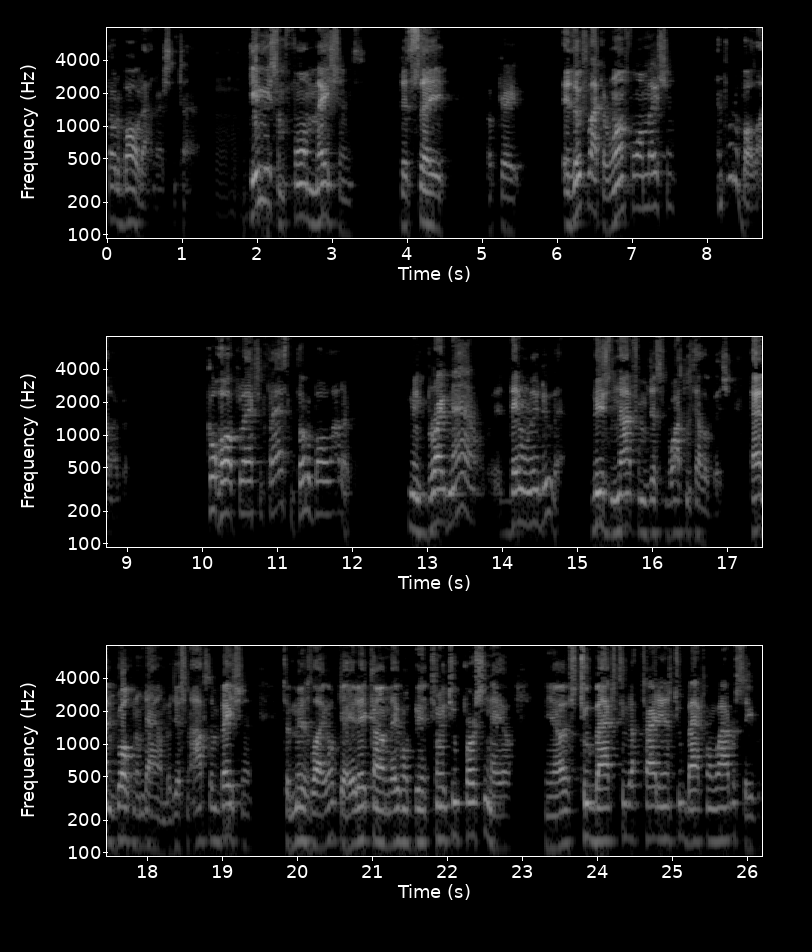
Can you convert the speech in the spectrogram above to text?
throw the ball down there sometimes. Mm-hmm. Give me some formations that say, okay, it looks like a run formation, and throw the ball out of it. Go hard play action pass and throw the ball out of it. I mean, right now, they don't really do that. At least not from just watching television. I hadn't broken them down, but just an observation to me is like, okay, they come. They're going to be in 22 personnel. You know, it's two backs, two tight ends, two backs, one wide receiver.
